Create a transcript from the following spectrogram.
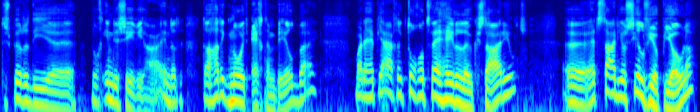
Toen speelde die uh, nog in de Serie A en dat, daar had ik nooit echt een beeld bij. Maar daar heb je eigenlijk toch wel twee hele leuke stadions. Uh, het stadio Silvio Piola,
